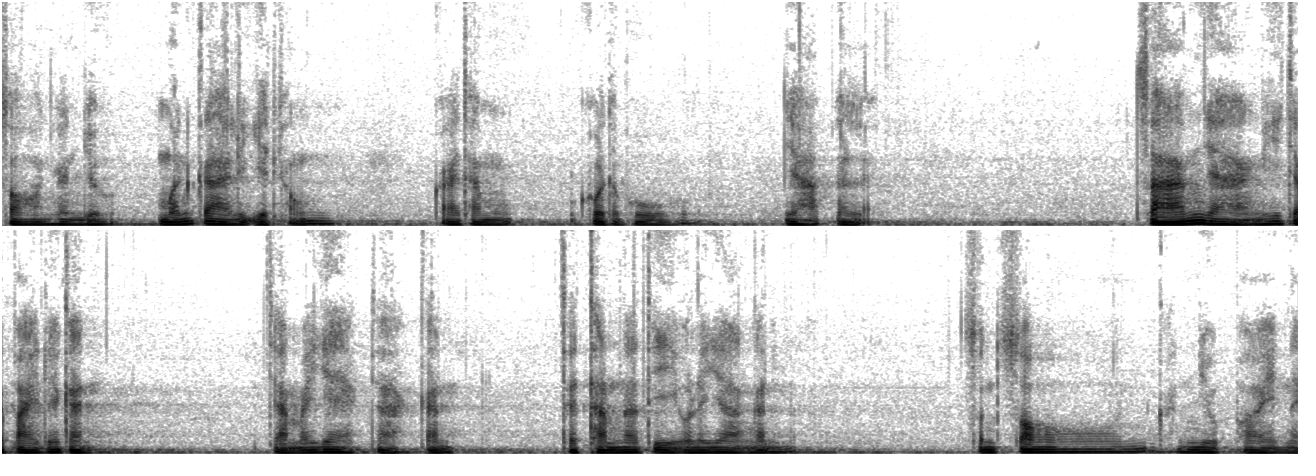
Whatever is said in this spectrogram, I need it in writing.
ซ้อนกันอยู่ เหมือนกายละเอียดของกายธรรมโคตภูหยาบนั่นแหละสามอย่างนี้จะไปด้วยกัน จะไม่แยกจากกัน แต่ทำหน้าที่คนละอย่างกันซ้อนๆกันอยู่ภายใน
